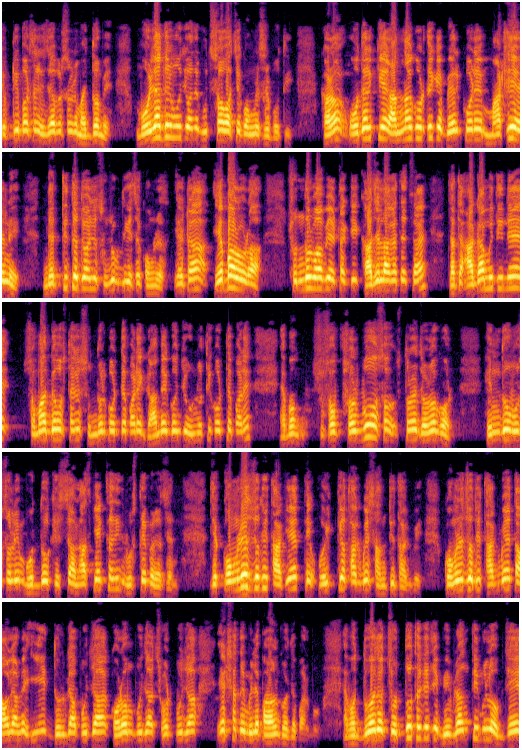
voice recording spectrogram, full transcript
ফিফটি পার্সেন্ট রিজার্ভেশনের মাধ্যমে, মহিলাদের মধ্যে অনেক উৎসাহ আছে কংগ্রেসের প্রতি। কারণ ওদেরকে রান্নাঘর থেকে বের করে মাঠে এনে নেতৃত্ব দেওয়ার যে সুযোগ দিয়েছে কংগ্রেস, এটা এবার ওরা সুন্দরভাবে এটাকে কাজে লাগাতে চায়, যাতে আগামী দিনে সমাজ ব্যবস্থাকে সুন্দর করতে পারে গ্রামে গঞ্জে উন্নতি করতে পারে এবং সর্ব স্তরের জনগণ, হিন্দু, মুসলিম, বৌদ্ধ, খ্রিস্টান, আজকে একটা জিনিস বুঝতে পেরেছেন, যে কংগ্রেস যদি থাকে, তে ঐক্য থাকবে, শান্তি থাকবে। কংগ্রেস যদি থাকবে, তাহলে আমরা ঈদ, দুর্গা পূজা, করম পূজা, ছট পূজা একসাথে মিলে পালন করতে পারব। এবং দু হাজার চোদ্দ থেকে যে বিভ্রান্তিমূলক যে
